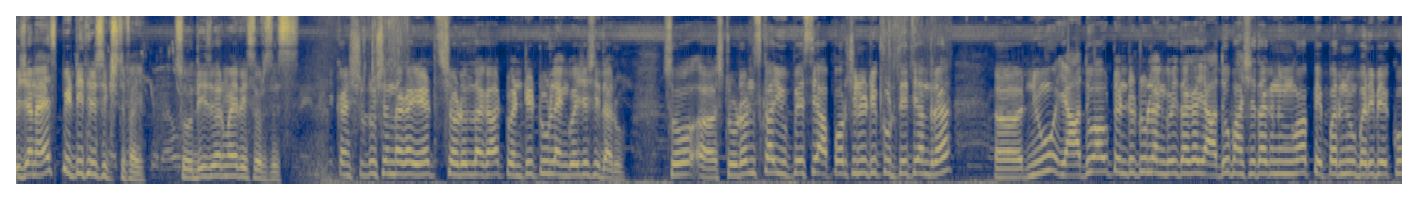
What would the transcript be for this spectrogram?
Vision I S P T three sixty five so these were my resources ಕಾನ್ಸ್ಟಿಟ್ಯೂಷನ್ದಾಗ ಏಟ್ ಶೆಡ್ಯೂಲ್ದಾಗ ಟ್ವೆಂಟಿ ಟೂ ಲ್ಯಾಂಗ್ವೇಜಸ್ ಇದ್ದಾರು ಸೊ ಸ್ಟೂಡೆಂಟ್ಸ್ಗೆ U P S C opportunity ಕೊಡ್ತೈತಿ ಅಂದ್ರೆ ನೀವು ಯಾವುದು ಅವು ಟ್ವೆಂಟಿ ಟು ಲ್ಯಾಂಗ್ವೇಜ್ದಾಗ ಯಾವುದು ಭಾಷೆದಾಗ ನಿಮ್ಗೆ ಪೇಪರ್ ನೀವು ಬರಿಬೇಕು.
